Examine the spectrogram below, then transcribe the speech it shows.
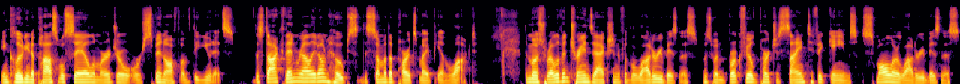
including a possible sale, a merger, or spin off of the units. The stock then rallied on hopes that some of the parts might be unlocked. The most relevant transaction for the lottery business was when Brookfield purchased Scientific Games' smaller lottery business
